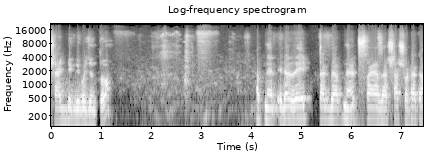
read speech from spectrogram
ষাট ডিগ্রি পর্যন্ত। আপনার এটার রেট থাকবে আপনার ছয় হাজার সাতশো টাকা।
